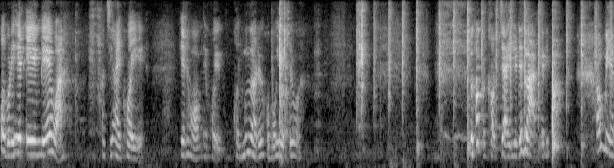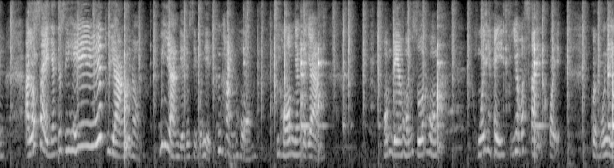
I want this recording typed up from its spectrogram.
ข่อยบ่ได้เฮ็ดเองเด้วะเขาสิให้ข่อยเฮ็ดหอมนี่ข่อยข่อยเมื่อเด้อข่อยบ่เฮ็ดเด้อวะเราก็เข้าใจอยู่ได้หลานกันดิเอาเมียนอะเราใส่ยังจะสิเฮ็ดทุกอย่างพี่น้องมีอย่างเดียวจะสิบ่เฮ็ดคือหั่นหอมสิหอมยังก็อย่างหอมแดงหอมสดหอมหัวใหญ่อย่ามาใส่ข่อยข่อยบ่เฮ็ด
